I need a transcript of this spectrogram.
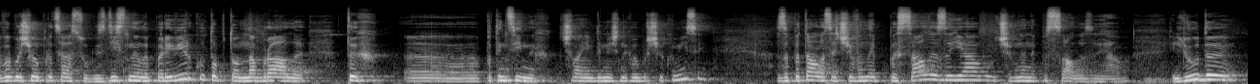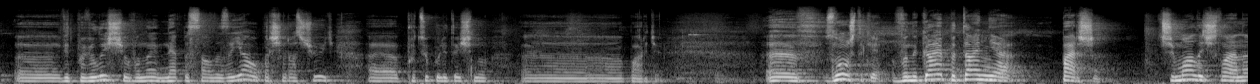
виборчого процесу здійснили перевірку, тобто набрали тих е, потенційних членів дільничних виборчих комісій, запиталися, чи вони писали заяву, чи вони не писали заяву. Люди е, відповіли, що вони не писали заяву, перший раз чують про цю політичну партію. Знову ж таки, виникає питання перше. Чи мали члени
